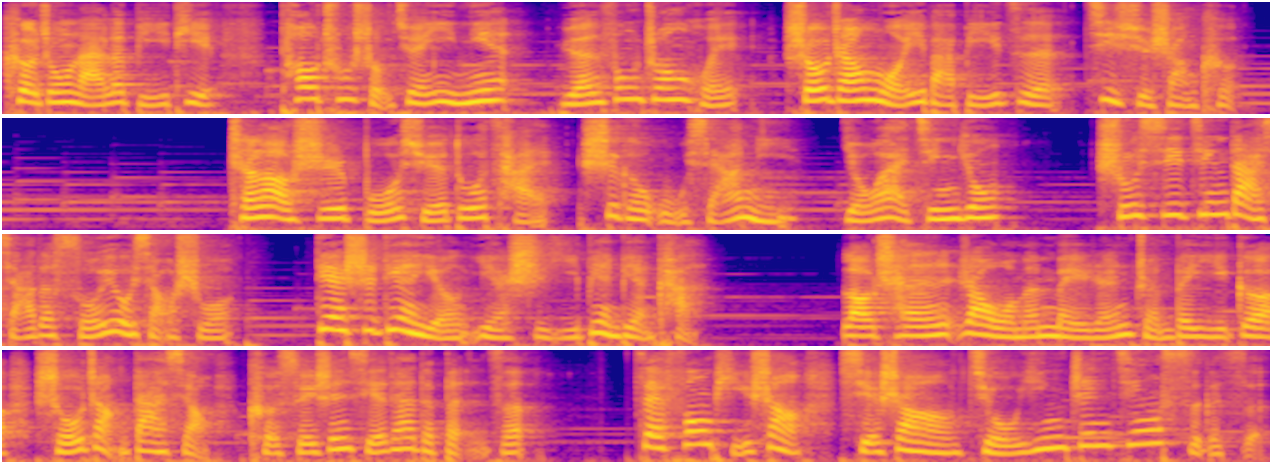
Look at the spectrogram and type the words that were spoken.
课中来了鼻涕，掏出手绢一捏，原封装回，手掌抹一把鼻子，继续上课。陈老师博学多才，是个武侠迷，尤爱金庸，熟悉金大侠的所有小说，电视电影也是一遍遍看。老陈让我们每人准备一个手掌大小、可随身携带的本子。在封皮上写上“九阴真经”四个字，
